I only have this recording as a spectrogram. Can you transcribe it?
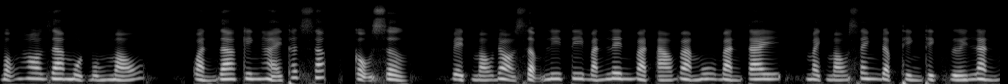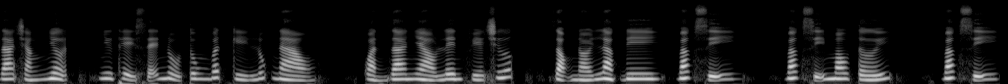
bỗng ho ra một búng máu. Quản gia kinh hãi thất sắc, cậu sở, vệt máu đỏ sậm li ti bắn lên vạt áo và mu bàn tay, mạch máu xanh đập thình thịch dưới làn da trắng nhợt, như thể sẽ nổ tung bất kỳ lúc nào. Quản gia nhào lên phía trước, giọng nói lạc đi, bác sĩ, bác sĩ mau tới, bác sĩ.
